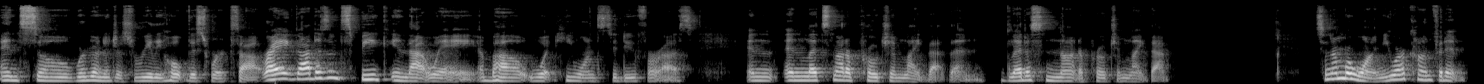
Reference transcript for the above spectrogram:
And so we're going to just really hope this works out, right? God doesn't speak in that way about what he wants to do for us. And and let's not approach him like that then. Let us not approach him like that. So number 1, you are confident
